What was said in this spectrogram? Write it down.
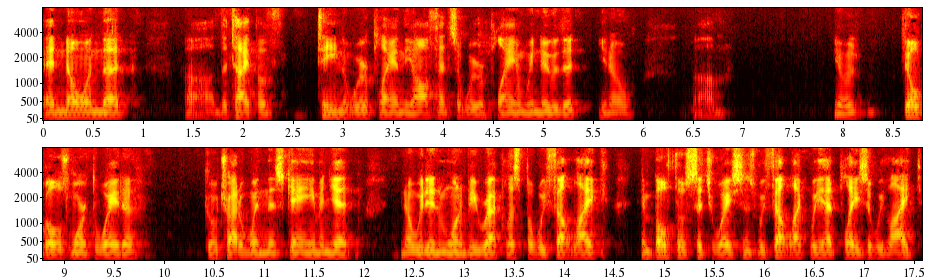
and knowing that uh, the type of team that we were playing, the offense that we were playing, we knew that you know, um, you know, field goals weren't the way to go try to win this game, and yet, you know, we didn't want to be reckless, but we felt like in both those situations, we felt like we had plays that we liked,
